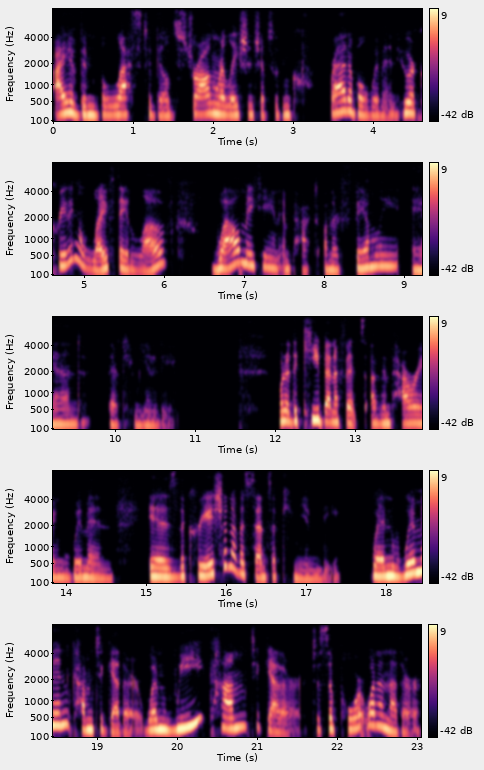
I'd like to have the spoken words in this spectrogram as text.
I have been blessed to build strong relationships with incredible women who are creating a life they love while making an impact on their family and their community. One of the key benefits of empowering women is the creation of a sense of community when women come together, when we come together to support one another,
